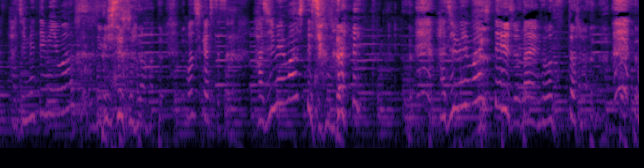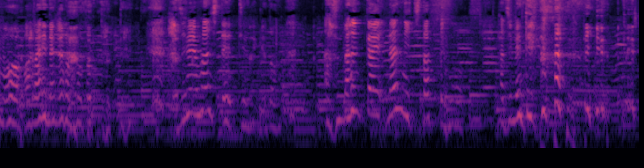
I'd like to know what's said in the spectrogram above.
「始めてみます」ってお辞儀したから。もしかしてそれ「初めまして」じゃない「初めまして」じゃないの？っつったらもう笑いながら戻っていって「初めまして」って言うんだけどあの何回何日経っても「始めてみます」って言ってる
